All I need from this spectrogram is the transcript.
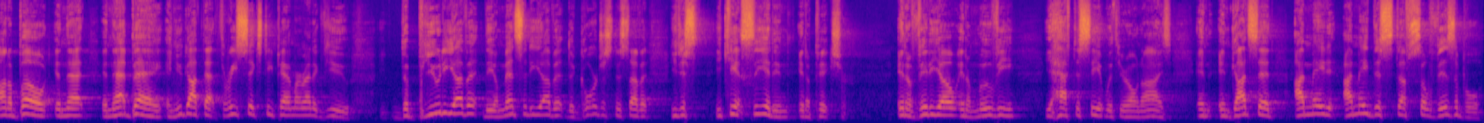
on a boat in that, in that bay and you got that 360 panoramic view, the beauty of it, the immensity of it, the gorgeousness of it, you just, you can't see it in, in a picture. In a video, in a movie, you have to see it with your own eyes. And, and God said, I made it, I made this stuff so visible,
